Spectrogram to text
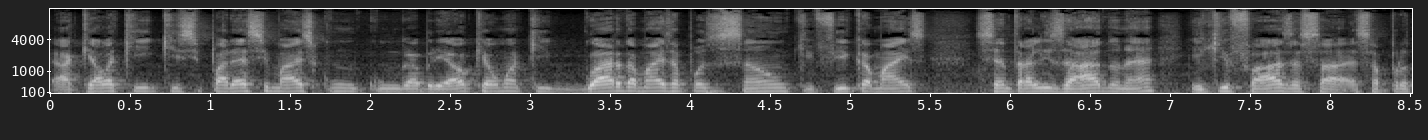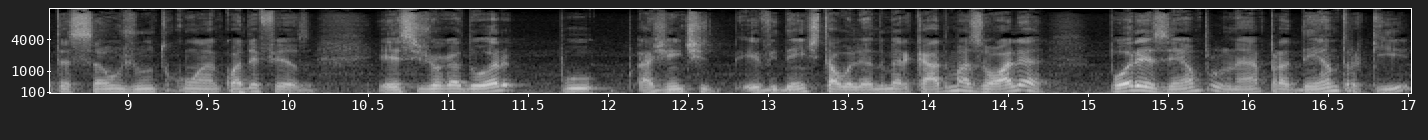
aquela que, que se parece mais com, com o Gabriel, que é uma que guarda mais a posição, que fica mais centralizado, né? E que faz essa, essa proteção junto com a, com a defesa. Esse jogador, a gente, evidente, está olhando o mercado, mas olha por exemplo, né, para dentro aqui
